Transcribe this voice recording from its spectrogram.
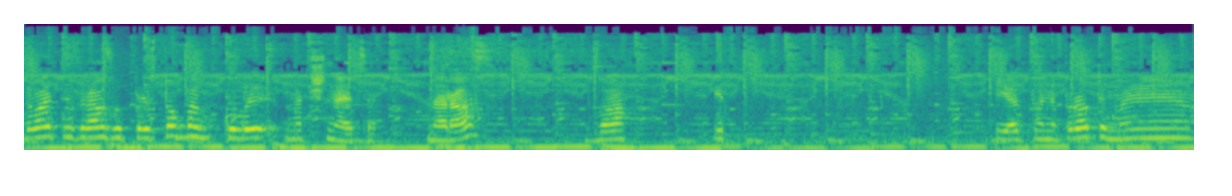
Давайте зразу приступимо, коли почнеться. На раз, два і. Як ви не проти, ми.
